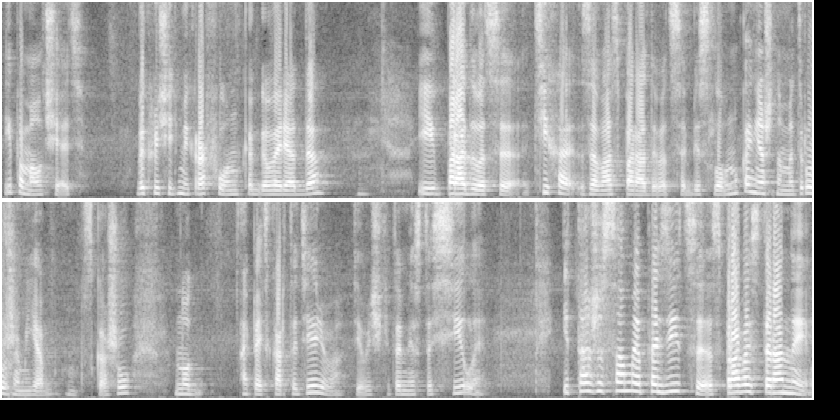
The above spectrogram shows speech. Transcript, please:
и помолчать. Выключить микрофон, как говорят, да? И порадоваться, тихо за вас порадоваться, без слов. Ну, конечно, мы дружим, я скажу, но опять карта дерева, девочки, это место силы. И та же самая позиция с правой стороны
